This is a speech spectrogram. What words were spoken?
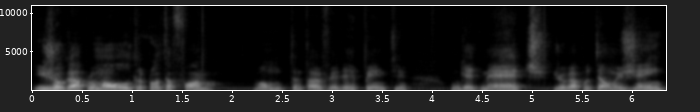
e jogar para uma outra plataforma. Vamos tentar ver, de repente, um GetMatch, jogar para o Telmo Gen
